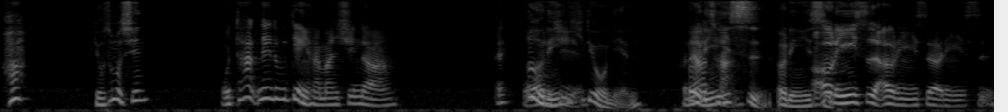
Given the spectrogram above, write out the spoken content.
哈，有这么新？我他那部电影还蛮新的啊。哎、我二零一六年，可能二零一四，二零一四，二四，零一四，二零一四，二零一四，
